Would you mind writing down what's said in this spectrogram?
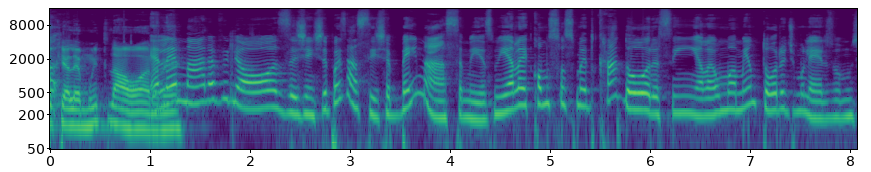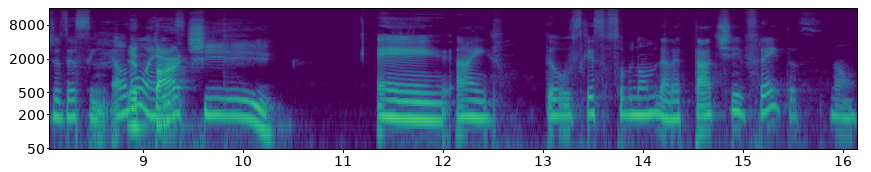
ela- que ela é muito da hora. Ela né? é maravilhosa, gente. Depois assiste, é bem massa mesmo. E ela é como se fosse uma educadora, assim. Ela é uma mentora de mulheres, vamos dizer assim. Ela não é. É Tati. É, Ai, eu esqueci o sobrenome dela. É Tati Freitas? Não.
